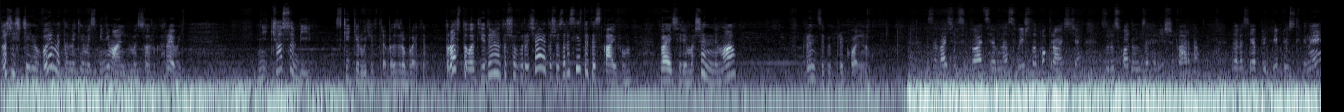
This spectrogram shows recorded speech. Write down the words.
то ж із чайовими там якимись мінімальними 40 гривень. Нічого собі, скільки рухів треба зробити. Просто от єдине те, що виручає, то що зараз їздити з кайфом. Ввечері машин нема. В принципі, прикольно. За вечір ситуація в нас вийшла покраще. З розходом взагалі шикарно. Зараз я прикріплю скріни,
